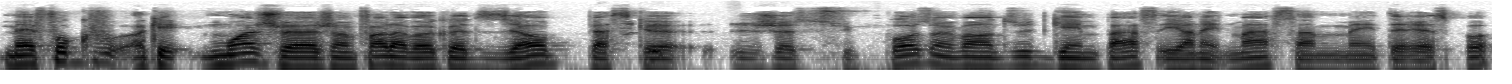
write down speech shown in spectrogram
Mais faut que OK, moi je vais, je vais me faire l'avocat du diable parce que je suis pas un vendu de Game Pass et honnêtement, ça m'intéresse pas.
